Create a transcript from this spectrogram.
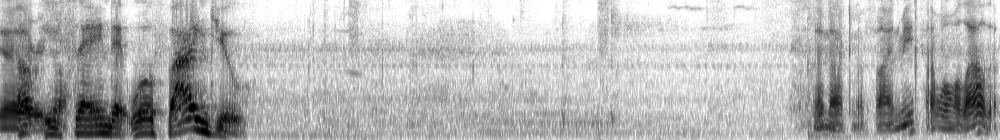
Yeah, Oh, he's saying that we'll find you. They're not going to find me. I won't allow them.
